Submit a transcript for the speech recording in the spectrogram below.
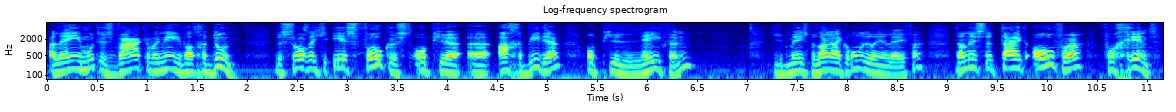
Alleen je moet dus waken wanneer je wat gaat doen. Dus zorg dat je eerst focust op je uh, acht gebieden, op je leven je meest belangrijke onderdeel in je leven, dan is er tijd over voor grind.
